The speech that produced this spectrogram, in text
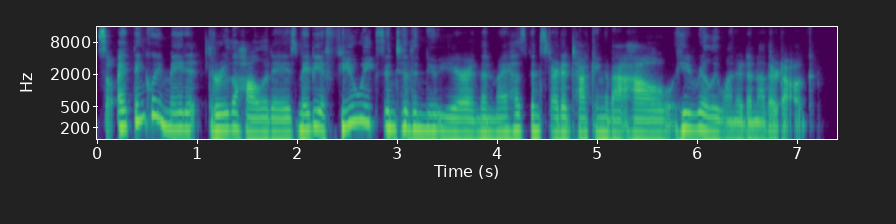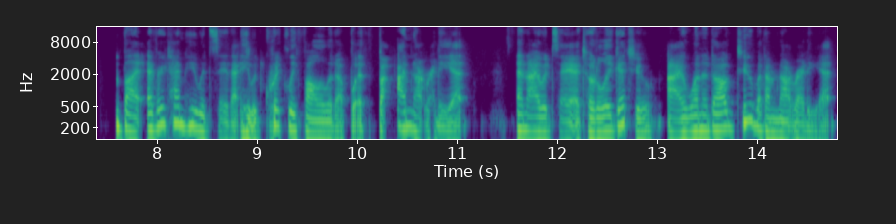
So I think we made it through the holidays, maybe a few weeks into the new year. And then my husband started talking about how he really wanted another dog. But every time he would say that, he would quickly follow it up with, But I'm not ready yet. And I would say, I totally get you. I want a dog too, but I'm not ready yet.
